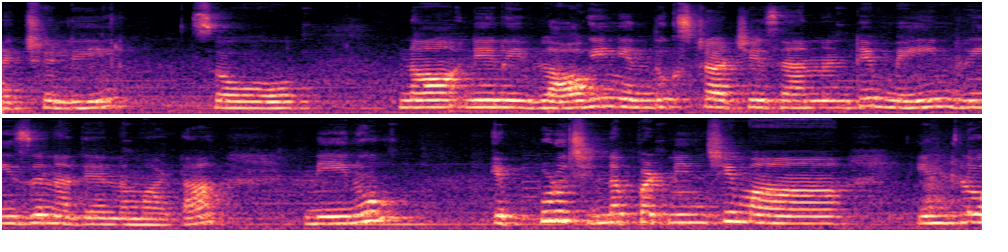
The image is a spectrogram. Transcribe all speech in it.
యాక్చువల్లీ. సో నా నేను ఈ వ్లాగింగ్ ఎందుకు స్టార్ట్ చేశానంటే మెయిన్ రీజన్ అదే అన్నమాట. నేను ఎప్పుడు చిన్నప్పటి నుంచి మా ఇంట్లో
